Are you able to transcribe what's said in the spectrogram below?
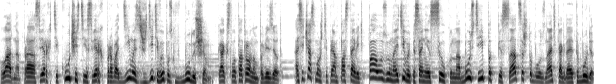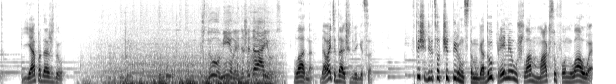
Ладно, про сверхтекучесть и сверхпроводимость ждите выпуск в будущем, как с лототроном повезет. А сейчас можете прям поставить паузу, найти в описании ссылку на Бусти и подписаться, чтобы узнать, когда это будет. Я подожду. Жду, милый, дожидаюсь. Ладно, давайте дальше двигаться. В 1914 году премия ушла Максу фон Лауэ.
